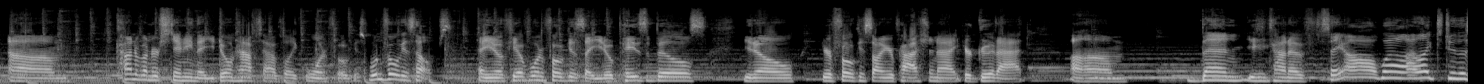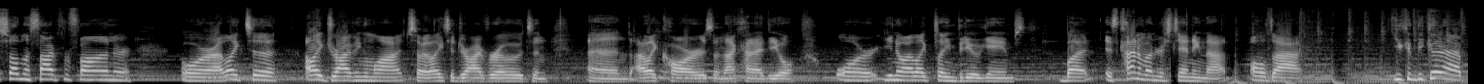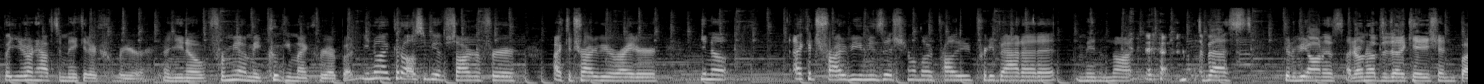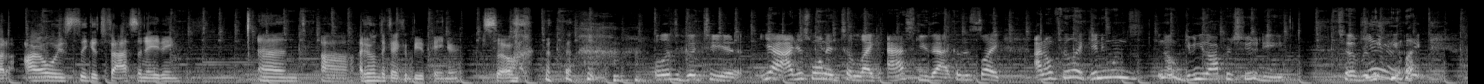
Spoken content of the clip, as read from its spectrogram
um, kind of understanding that you don't have to have like one focus. One focus helps. And, you know, if you have one focus that, you know, pays the bills, you know, you're focused on, your passion at, you're good at, um, then you can kind of say, oh, well, I like to do this on the side for fun, or, or I like to I like driving a lot, so I like to drive roads and and I like cars and that kind of deal. Or you know, I like playing video games. But it's kind of understanding that all that you can be good at, but you don't have to make it a career. And you know, for me, I made cooking my career, but you know, I could also be a photographer. I could try to be a writer. You know, I could try to be a musician, although I'd probably be pretty bad at it. I mean, I'm not the best. Gonna be honest, I don't have the dedication, but I always think it's fascinating and uh, I don't think I could be a painter. So, well, it's good to you. Yeah, I just wanted to like ask you that because it's like I don't feel like anyone's you know giving you the opportunity to really yeah. like.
